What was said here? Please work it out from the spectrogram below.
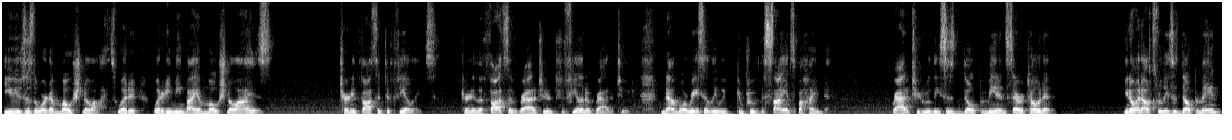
He uses the word emotionalize. What did, what did he mean by emotionalize? Turning thoughts into feelings, turning the thoughts of gratitude into the feeling of gratitude. Now, more recently, we can prove the science behind it. Gratitude releases dopamine and serotonin. You know what else releases dopamine?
